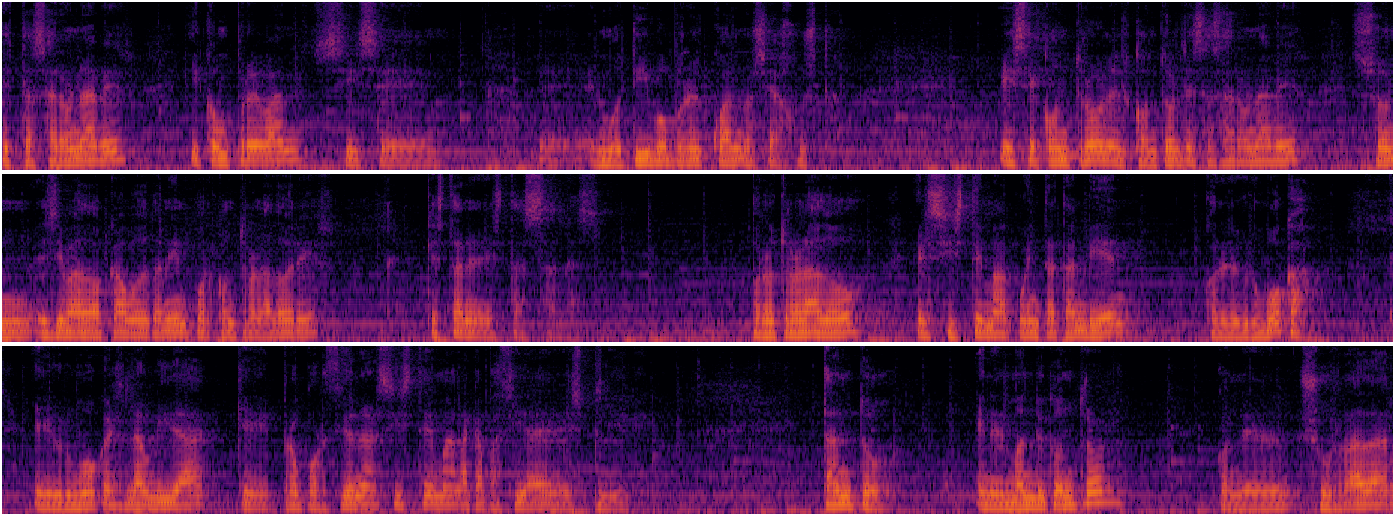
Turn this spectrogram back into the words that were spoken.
estas aeronaves y comprueban si se, eh, el motivo por el cual no se ajustan. Ese control, el control de esas aeronaves, son, es llevado a cabo también por controladores que están en estas salas. Por otro lado, el sistema cuenta también con el Grumoca. El Grumoca es la unidad que proporciona al sistema la capacidad de despliegue, tanto en el mando y control, con su radar,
